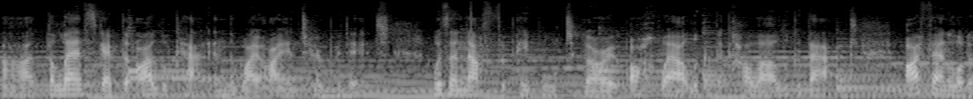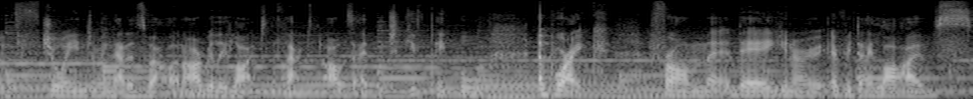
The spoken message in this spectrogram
uh, the landscape that I look at and the way I interpret it was enough for people to go, oh wow, look at the colour, look at that. I found a lot of joy in doing that as well and I really liked the fact that I was able to give people a break from their, you know, everyday lives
